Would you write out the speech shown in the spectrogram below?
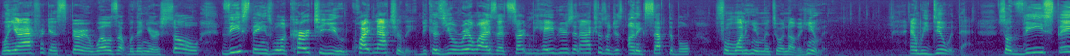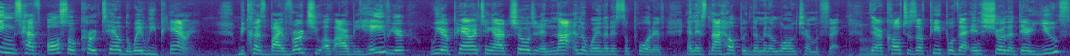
When your African spirit wells up within your soul, these things will occur to you quite naturally because you'll realize that certain behaviors and actions are just unacceptable from one human to another human. And we deal with that. So these things have also curtailed the way we parent because by virtue of our behavior, we are parenting our children and not in the way that is supportive and it's not helping them in a long-term effect. Hmm. There are cultures of people that ensure that their youth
